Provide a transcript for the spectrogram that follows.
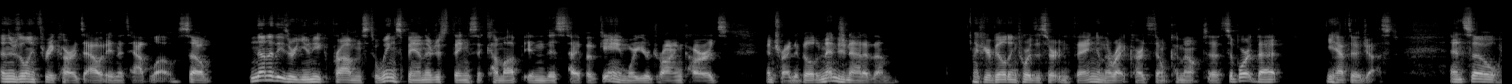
and there's only three cards out in the tableau so none of these are unique problems to wingspan they're just things that come up in this type of game where you're drawing cards and trying to build an engine out of them if you're building towards a certain thing and the right cards don't come out to support that you have to adjust. And so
